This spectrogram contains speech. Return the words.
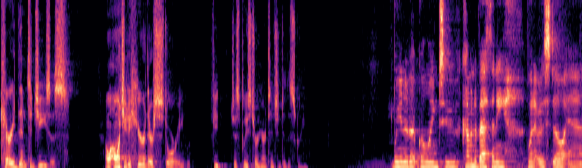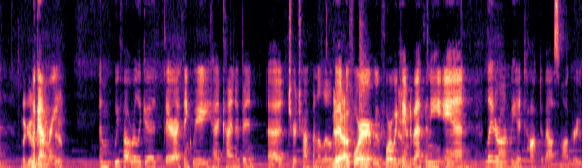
carried them to Jesus. I want you to hear their story. If you just please turn your attention to the screen. We ended up going to coming to Bethany when it was still in Montgomery. Montgomery. Yep. And we felt really good there. I think we had kind of been uh, church hopping a little bit before before we yeah. came to Bethany, and later on we had talked about small group,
